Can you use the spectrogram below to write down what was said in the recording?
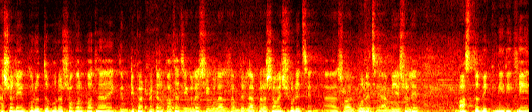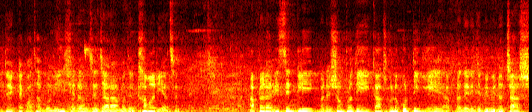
আসলে গুরুত্বপূর্ণ সকল কথা, একদম ডিপার্টমেন্টাল কথা যেগুলো, সেগুলো আলহামদুলিল্লাহ আপনারা সবাই শুনেছেন সবাই বলেছে। আমি আসলে বাস্তবিক নিরিখে দু একটা কথা বলি, সেটা হচ্ছে যারা আমাদের খামারি আছেন। আপনারা রিসেন্টলি মানে সম্প্রতি এই কাজগুলো করতে গিয়ে, আপনাদের এই যে বিভিন্ন চাষ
